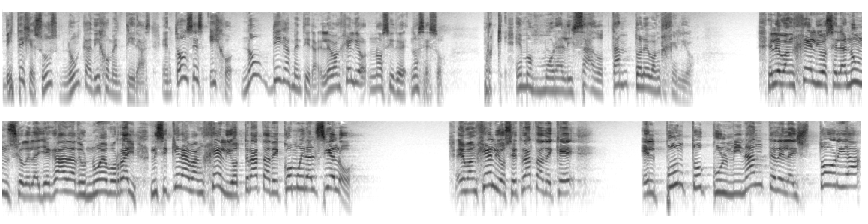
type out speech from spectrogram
¿Viste? Jesús nunca dijo mentiras. Entonces, hijo, no digas mentiras. El Evangelio no sirve, no es eso. Porque hemos moralizado tanto el Evangelio. El Evangelio es el anuncio de la llegada de un nuevo rey. Ni siquiera Evangelio trata de cómo ir al cielo. Evangelio se trata de que el punto culminante de la historia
